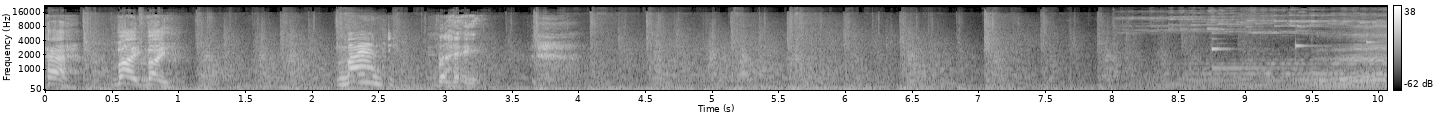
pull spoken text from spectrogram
হ্যাঁ bye bye bye aunty bye রাজপুত্র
